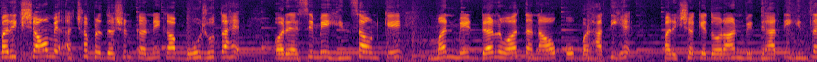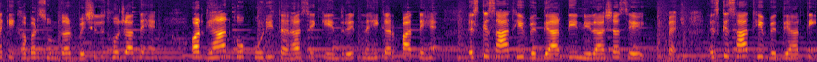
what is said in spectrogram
परीक्षाओं में अच्छा प्रदर्शन करने का बोझ होता है और ऐसे में हिंसा उनके मन में डर व तनाव को बढ़ाती है। परीक्षा के दौरान विद्यार्थी हिंसा की खबर सुनकर विचलित हो जाते हैं और ध्यान को पूरी तरह से केंद्रित नहीं कर पाते हैं। इसके साथ ही विद्यार्थी निराशा से इसके साथ ही विद्यार्थी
